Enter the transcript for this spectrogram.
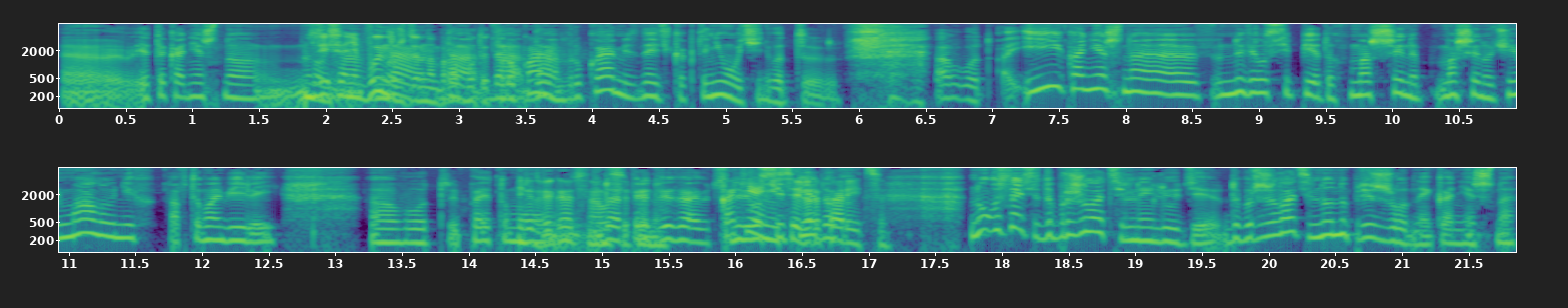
э, это, конечно... Ну, здесь они вынуждены да, работать да, руками. Да, руками, знаете, как-то не очень вот. Э, а вот. И, конечно, на велосипедах машины, машин очень мало у них, автомобилей. А, вот, и поэтому, передвигаются на велосипедах. Да, передвигаются Какие на они северокорейцы? Ну, вы знаете, доброжелательные люди. Доброжелательные, но напряженные, конечно.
